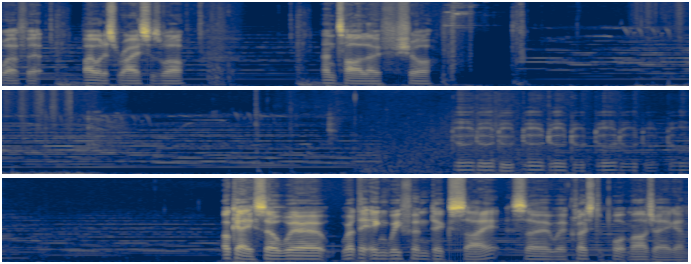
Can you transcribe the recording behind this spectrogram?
worth it. Buy all this rice as well. And Tarlo, for sure. Okay, so we're we're at the Engwithan dig site, so we're close to Port Maje again.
